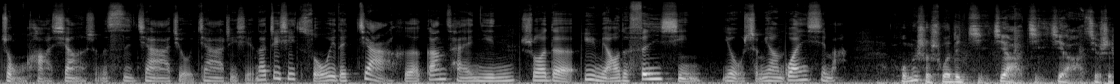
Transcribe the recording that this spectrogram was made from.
种哈，像什么四价、九价这些。那这些所谓的价和刚才您说的疫苗的分型有什么样的关系吗？我们所说的几价几价，就是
